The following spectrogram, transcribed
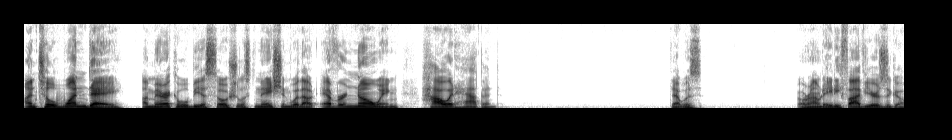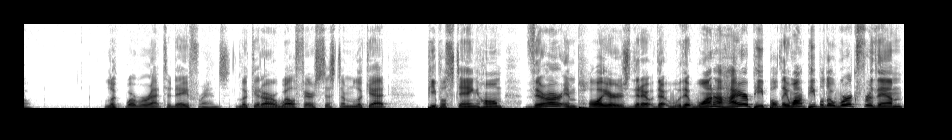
until one day America will be a socialist nation without ever knowing how it happened. That was around 85 years ago. Look where we're at today, friends. Look at our welfare system. Look at people staying home. There are employers that, are, that, that want to hire people, they want people to work for them.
